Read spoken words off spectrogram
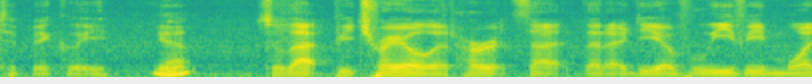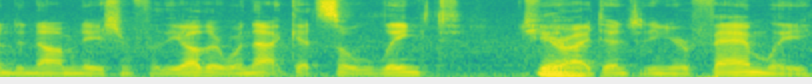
typically. yeah. So that betrayal, it hurts. That that idea of leaving one denomination for the other, when that gets so linked to your identity and your family,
